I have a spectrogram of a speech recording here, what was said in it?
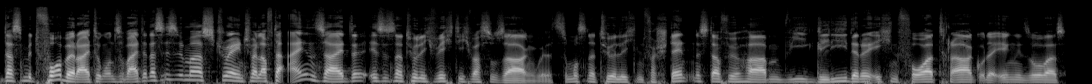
das mit Vorbereitung und so weiter, das ist immer strange, weil auf der einen Seite ist es natürlich wichtig, was du sagen willst. Du musst natürlich ein Verständnis dafür haben, wie gliedere ich einen Vortrag oder irgendwie sowas.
